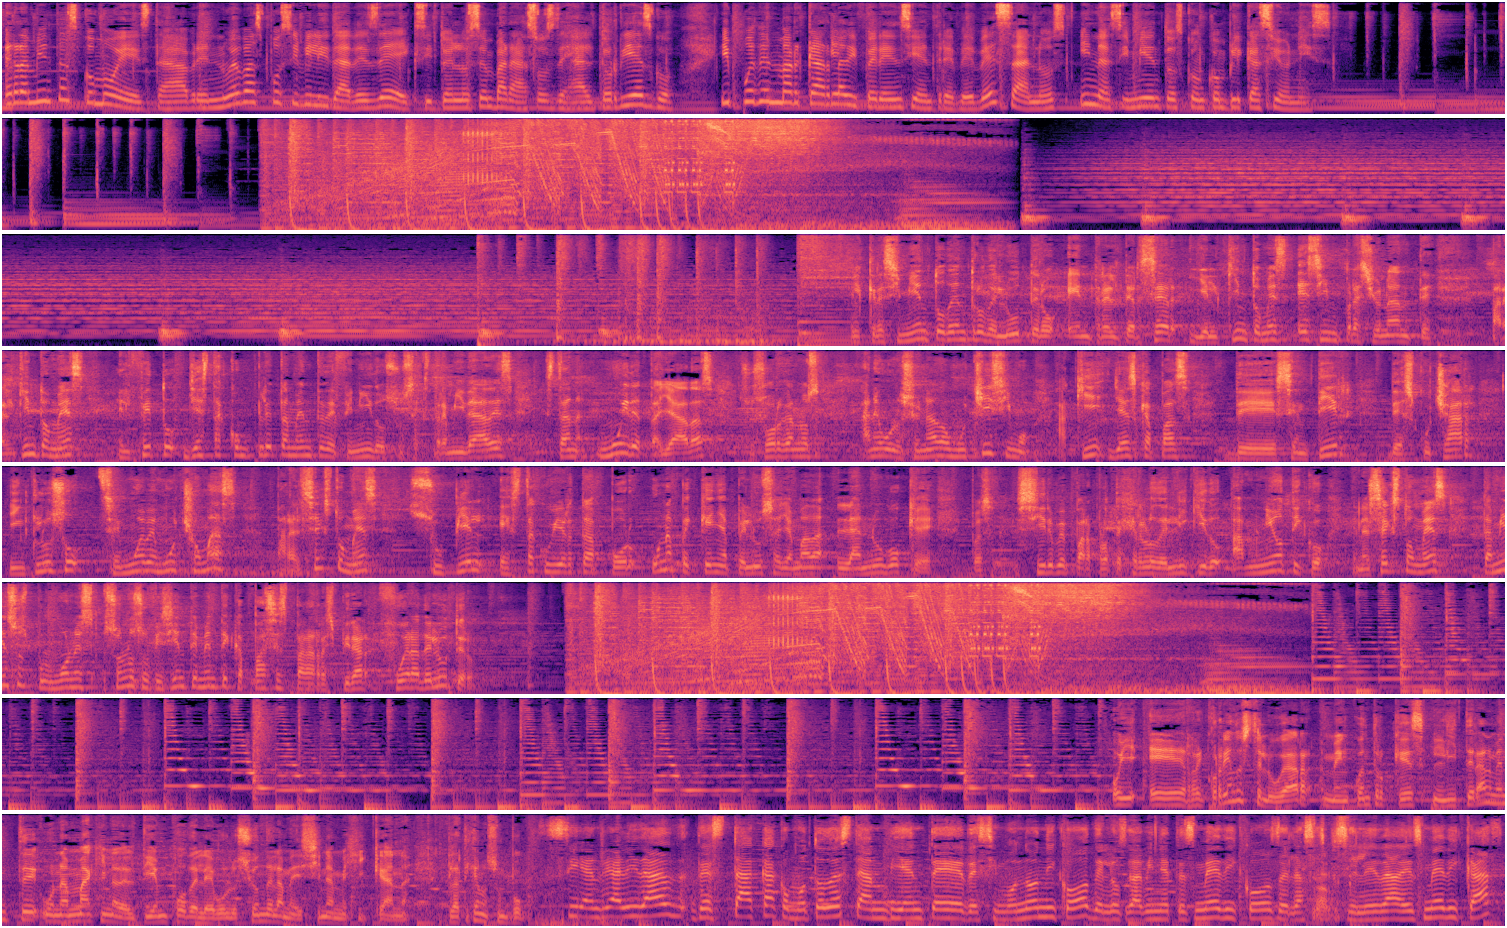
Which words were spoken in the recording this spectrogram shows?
Herramientas como esta abren nuevas posibilidades de éxito en los embarazos de alto riesgo y pueden marcar la diferencia entre bebés sanos y nacimientos con complicaciones. Crecimiento dentro del útero entre el tercer y el quinto mes es impresionante. Para el quinto mes, el feto ya está completamente definido, sus extremidades están muy detalladas, sus órganos han evolucionado muchísimo. Aquí ya es capaz de sentir, de escuchar, incluso se mueve mucho más. Para el sexto mes, su piel está cubierta por una pequeña pelusa llamada lanugo que pues, sirve para protegerlo del líquido amniótico. En el sexto mes, también sus pulmones son lo suficientemente capaces para respirar fuera del útero. Recorriendo este lugar me encuentro que es literalmente una máquina del tiempo de la evolución de la medicina mexicana. Platícanos un poco. Sí, en realidad destaca como todo este ambiente decimonónico de los gabinetes médicos, de las especialidades médicas.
